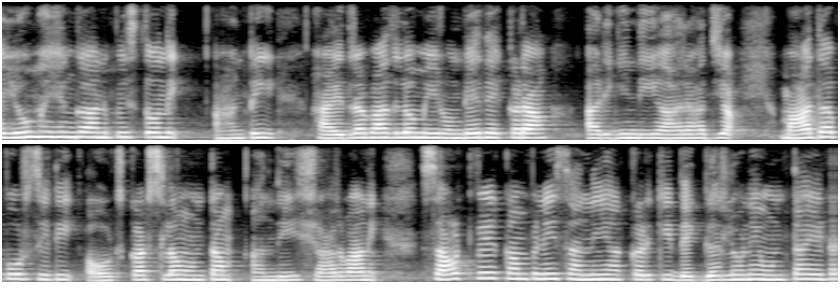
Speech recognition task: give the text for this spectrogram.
అయోమయంగా అనిపిస్తోంది. ఆంటీ హైదరాబాద్లో మీరుండేది ఎక్కడా? అడిగింది ఆరాధ్య. మాదాపూర్ సిటీ అవుట్స్కట్స్లో ఉంటాం అంది శార్వాణి సాఫ్ట్వేర్ కంపెనీస్ అన్నీ అక్కడికి దగ్గరలోనే ఉంటాయట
